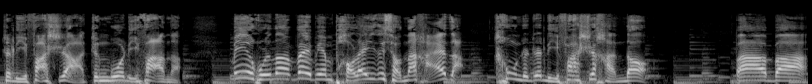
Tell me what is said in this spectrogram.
这理发师啊正给我理发呢，没一会儿呢，外边跑来一个小男孩子，冲着这理发师喊道：‘爸爸。’”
